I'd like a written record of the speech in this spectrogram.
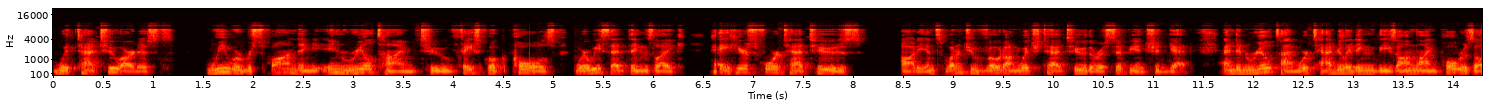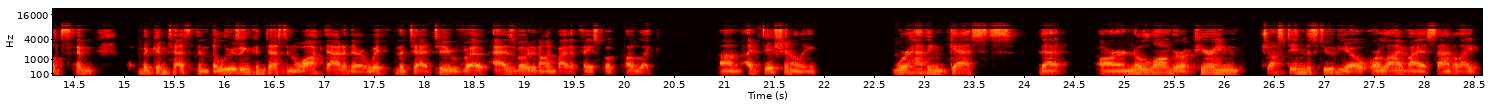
with tattoo artists, we were responding in real time to Facebook polls where we said things like, hey, here's four tattoos audience, why don't you vote on which tattoo the recipient should get? And in real time, we're tabulating these online poll results, and the contestant, the losing contestant, walked out of there with the tattoo as voted on by the Facebook public. Um, additionally, we're having guests that are no longer appearing just in the studio or live via satellite,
